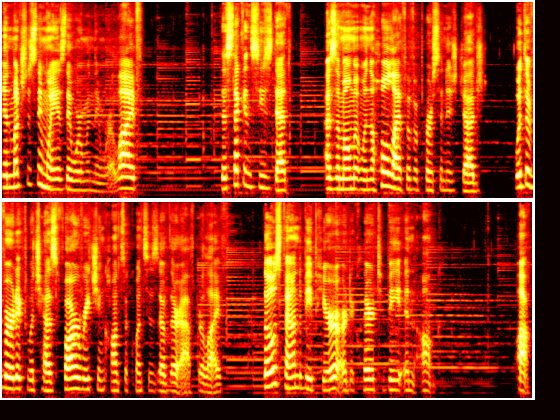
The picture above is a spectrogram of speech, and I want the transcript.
in much the same way as they were when they were alive. The second sees death as the moment when the whole life of a person is judged with a verdict which has far reaching consequences of their afterlife. Those found to be pure are declared to be an Ankh, Ak,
